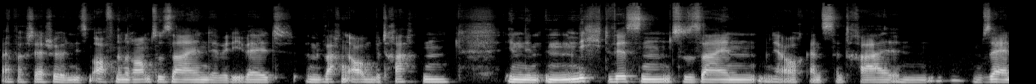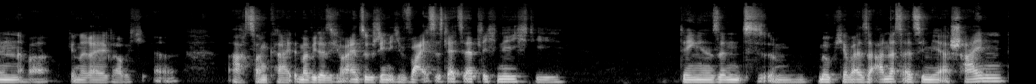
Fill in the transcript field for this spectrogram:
einfach sehr schön, in diesem offenen Raum zu sein, der wir die Welt mit wachen Augen betrachten, in dem in Nichtwissen zu sein, ja auch ganz zentral in, im Zen, aber generell, glaube ich, äh, Achtsamkeit, immer wieder sich auch einzugestehen, ich weiß es letztendlich nicht, die Dinge sind ähm, möglicherweise anders, als sie mir erscheinen.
